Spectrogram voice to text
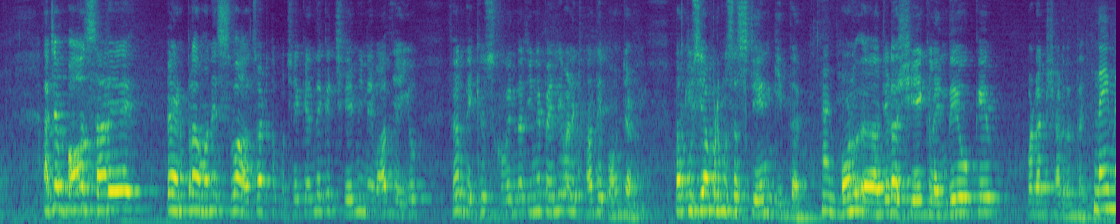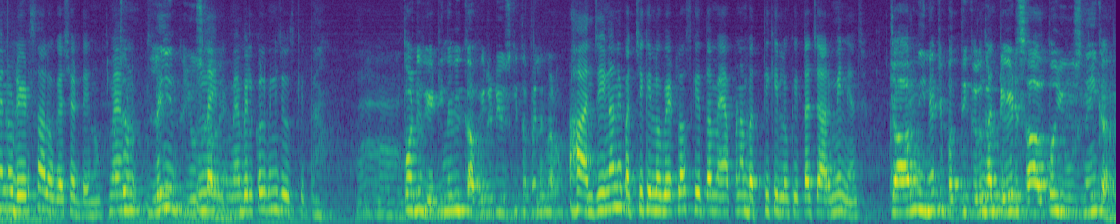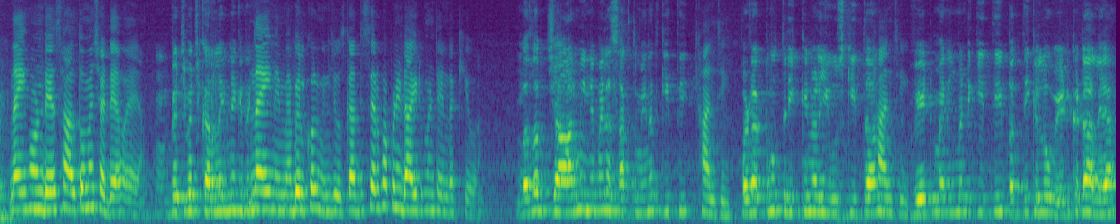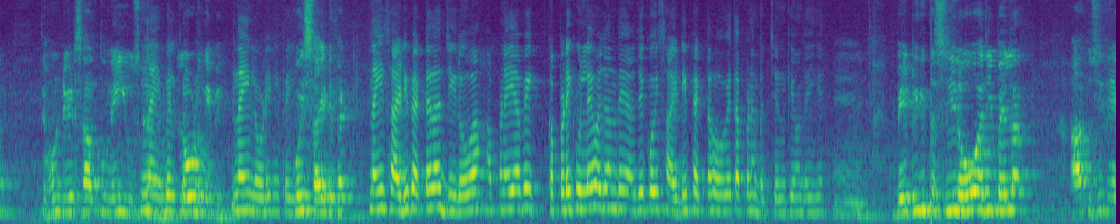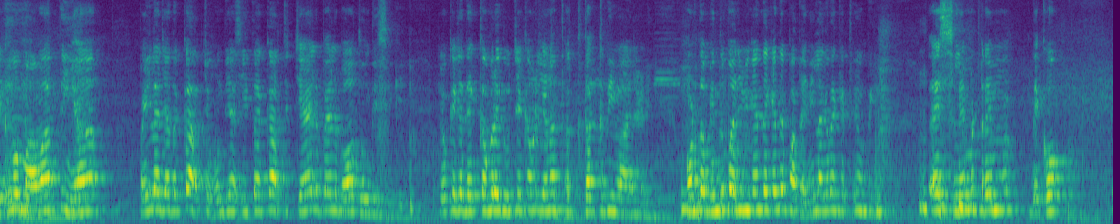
ਅੱਛਾ ਬਹੁਤ ਸਾਰੇ ਭੈਣ ਭਰਾਵਾਂ ਨੇ ਸਵਾਲ ਸਾਡੇ ਤੋਂ ਪੁੱਛੇ ਕਹਿੰਦੇ ਕਿ 6 ਮਹੀਨੇ ਬਾਅਦ ਜਾਈਓ ਫਿਰ ਦੇਖਿਓ ਸੁਖਵਿੰਦਰ ਜੀ ਨੇ ਪਹਿਲੀ ਵਾਲੇ ਥਾਂ ਤੇ ਪਹੁੰਚ ਜਾਣਾ। ਪਰ ਤੁਸੀਂ ਆਪਣੇ ਨੂੰ ਸਸਟੇਨ ਕੀਤਾ। ਹੁਣ ਜਿਹੜਾ ਸ਼ੇਕ ਲੈਂਦੇ ਹੋ ਕਿ ਪ੍ਰੋਡਕਟ ਛੱਡ ਦਿੱਤਾ? ਨਹੀਂ ਮੈਨੂੰ ਡੇਢ ਸਾਲ ਹੋ ਗਿਆ ਛੱਡੇ ਨੂੰ। ਮੈਂ ਹੁਣ ਲਈ ਯੂਜ਼ ਕਰ ਨਹੀਂ ਮੈਂ ਬਿਲਕੁਲ ਵੀ ਨਹੀਂ ਯੂਜ਼ ਕੀਤਾ। ਤੁਹਾਡੀ weight ਨੇ ਵੀ ਕਾਫੀ ਰਿਡਿਊਸ ਕੀਤਾ ਪਹਿਲੇ ਨਾਲੋਂ? ਹਾਂਜੀ ਇਹਨਾਂ ਨੇ 25 ਕਿਲੋ weight loss ਕੀਤਾ ਮੈਂ ਆਪਣਾ 32 ਕਿਲੋ ਕੀਤਾ 4 ਮਹੀਨਿਆਂ 'ਚ। 4 ਮਹੀਨੇ ਚ 32 ਕਿਲੋ ਤੋਂ ਡੇਢ ਸਾਲ ਤੋਂ ਯੂਜ਼ ਨਹੀਂ ਕਰ ਰਹੇ। ਨਹੀਂ ਹੁਣ ਡੇਢ ਸਾਲ ਤੋਂ ਮੈਂ ਛੱਡਿਆ ਹੋਇਆ ਆ। ਵਿੱਚ ਵਿੱਚ ਕਰ ਲੈਂਦੇ ਕਿਤੇ? ਨਹੀਂ ਨਹੀਂ ਮੈਂ ਬਿਲਕੁਲ ਵੀ ਨਹੀਂ ਯੂਜ਼ ਕਰਦੀ ਸਿਰਫ ਆਪਣੀ ਡਾਈਟ ਮੇਨਟੇਨ ਰੱਖੀ ਹੋਆ। ਮਤਲਬ 4 ਮਹੀਨੇ ਪਹਿਲਾਂ ਸਖਤ ਮਿਹਨਤ ਕੀਤੀ ਹਾਂਜੀ। ਪ੍ਰੋਡਕਟ ਨੂੰ ਤਰੀਕੇ ਨਾਲ ਯੂਜ਼ ਕੀਤਾ ਹਾਂਜੀ। weight ਮੈਨੇਜਮੈਂਟ ਕੀਤੀ 32 ਕਿਲੋ weight ਘਟਾ ਲਿਆ ਤੇ ਹੁਣ ਡੇਢ ਸਾਲ ਤੋਂ ਨਹੀਂ ਯੂਜ਼ ਕਰ ਨਹੀਂ ਲੋੜ ਨਹੀਂ ਪਈ। ਨਹੀਂ ਲੋੜ ਹੀ ਨਹੀਂ ਪਈ। ਕੋਈ ਸਾਈਡ ਇਫੈਕਟ ਨਹੀਂ ਸਾਈਡ ਇਫੈਕਟ ਇਹਦਾ ਜ਼ੀਰੋ ਆ। ਆਪਣੇ ਇਹ ਆ ਵੀ ਕੱਪੜੇ ਖੁੱਲੇ ਹੋ ਜਾਂਦੇ ਆ ਜੇ ਕੋਈ ਸਾਈਡ ਇਫੈਕਟ ਹੋਵੇ ਤਾਂ ਆਪਣੇ ਬੱਚੇ ਨੂੰ ਕਿਉਂ ਦਈਏ? ਬੇਟੀ ਦੀ ਤਸਵੀਰ ਉਹ ਆ ਜੀ ਪਹਿਲਾਂ। ਆ ਤੁਸੀਂ ਦੇਖ ਲਓ, ਮਾਵਾਂ, ਧੀਆਂ, ਪਹਿਲਾਂ ਜਦ ਘਰ 'ਚ ਹੁੰਦੀਆਂ ਸੀ ਤਾਂ ਘਰ 'ਚ ਚਹਿਲ ਪਹਿਲ ਬਹੁਤ ਹੁੰਦੀ ਸੀਗੀ, ਕਿਉਂਕਿ ਜਦ ਇੱਕ ਕਮਰੇ ਦੂਜੇ ਕਮਰੇ ਜਾਣਾ ਥੱਕ ਥੱਕ ਦੀ ਆਵਾਜ਼ ਆਣੀ ਹੁਣ ਤਾਂ ਬਿੰਦੂ ਭਾਜੀ ਵੀ ਕਹਿੰਦੇ ਕਹਿੰਦੇ ਪਤਾ ਹੀ ਨਹੀਂ ਲੱਗਦਾ ਕਿੱਥੇ ਹੁੰਦੀਆਂ। ਇਹ ਸਲਿਮ ਟ੍ਰਿਮ ਦੇਖੋ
